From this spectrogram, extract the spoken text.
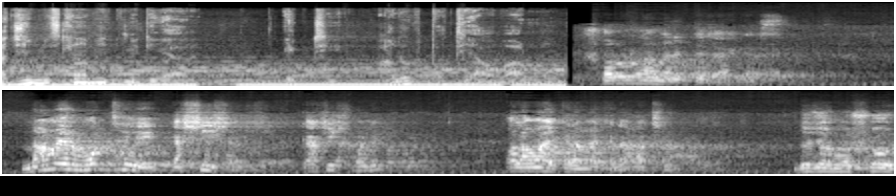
আজিম ইসলামিক মিডিয়া, একটি আলোর পথে আহ্বান। সরল নামের একটা জায়গা আছে। নামের মধ্যে কাশিস আছে। কাশিস মানে অলামায় কেরাম এখানে আছেন। দুজন মশুর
